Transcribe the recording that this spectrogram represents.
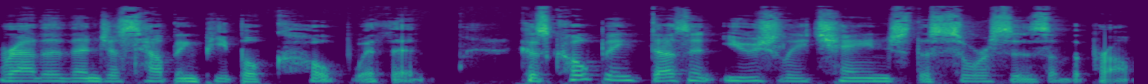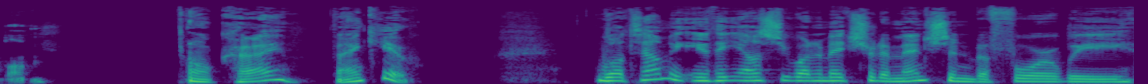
rather than just helping people cope with it because coping doesn't usually change the sources of the problem. Okay. Thank you. Well, tell me anything else you want to make sure to mention before we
